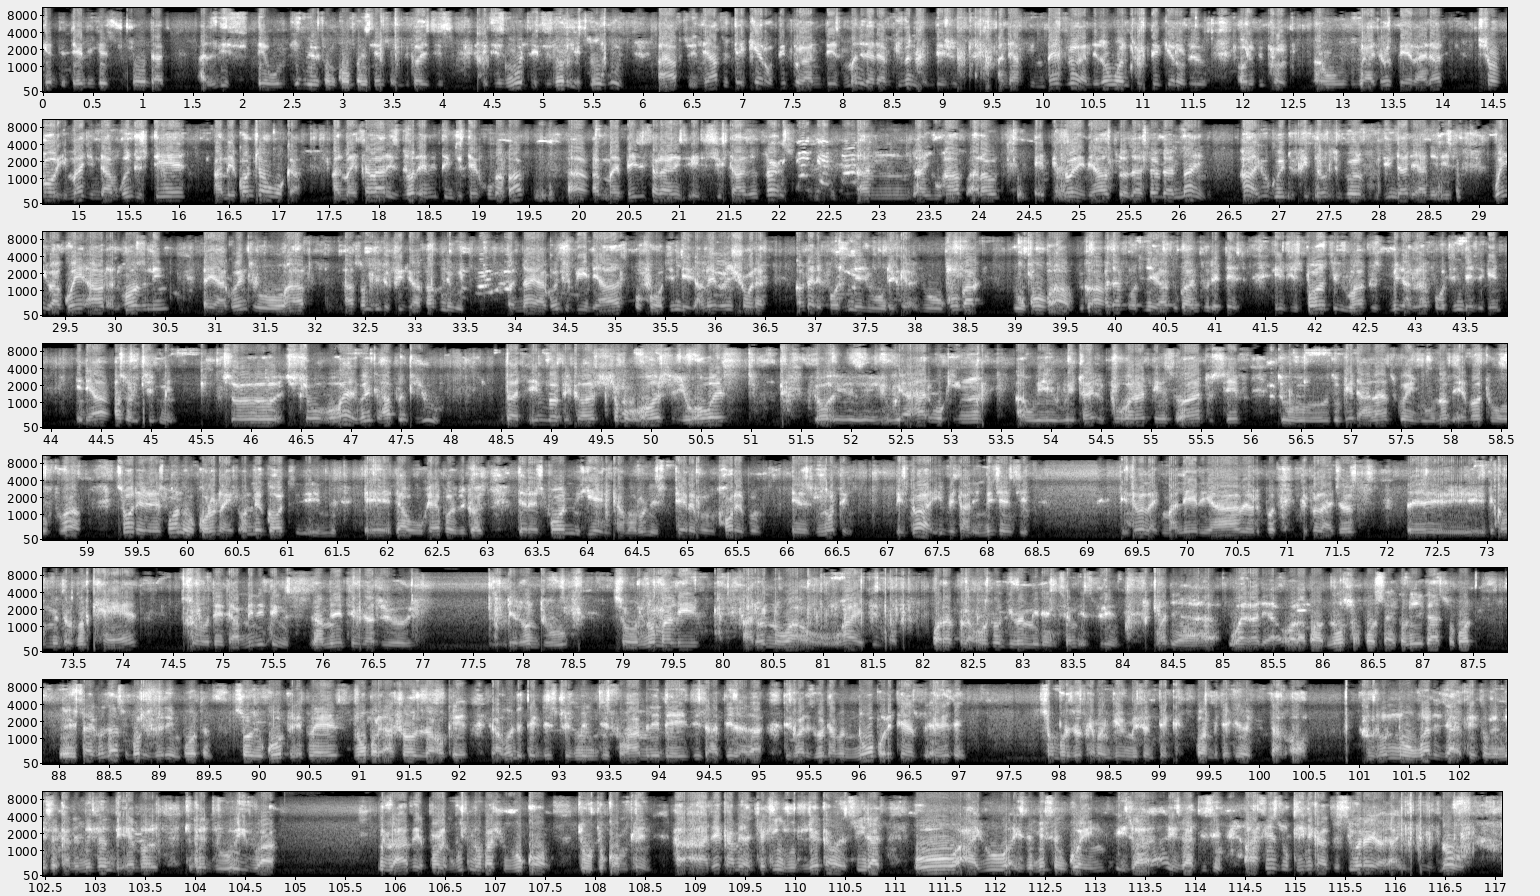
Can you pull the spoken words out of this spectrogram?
get the delegates, so that at least they will give me some compensation because it is it is not it is not it's not good. I have to they have to take care of people and there's money that I've given them they should and they have embezzled and they don't want to take care of the of the people and we are just there like that. So imagine I'm going to stay I'm a contract worker and my salary is not anything to take home about. Uh, my basic salary is 86,000 francs and, and you have around eight people in the house plus serve that nine. How are you going to feed those people within that? And it is when you are going out and hustling that you are going to have, have something to feed your family with. But now you are going to be in the house for 14 days. I'm not even sure that after the 14 days you will, you will go back, will go out. Because after 14 days you have to go and do the test. If it's positive, you have to meet another 14 days again in the house on treatment. So, so what is going to happen to you? But even though because some of us, you always, you, you, we are hardworking and we, we try to do other things in order to save, to, to get our lives going, we will not be able to, to have. So the response of Corona is only God in, uh, that will help us because the response here in Cameroon is terrible, horrible. There is nothing. It's not if it's an emergency. It's like malaria. People are just, uh, the government does not care. So there are many things, there are many things that you, they don't do. So normally, I don't know why, why it is, other people are also giving me the same experience. What they are, what they are all about. No support, psychological support. Uh, psychological support is very important. So you go to a place, nobody assures that okay, you are going to take this treatment, this for how many days, this are this are that, this is what is going to happen. Nobody tells you anything. Somebody just come and give and take, go and be taking it. That's all. You don't know what is the effect of the mission. Can the mission be able to get you if you are if you have a problem, which number should you call to, to complain? Are, they coming and checking you? Do they come and see that, oh, are you, is the mission going? Is that, is that this? thing? Are things to clinical to see whether you are? No,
